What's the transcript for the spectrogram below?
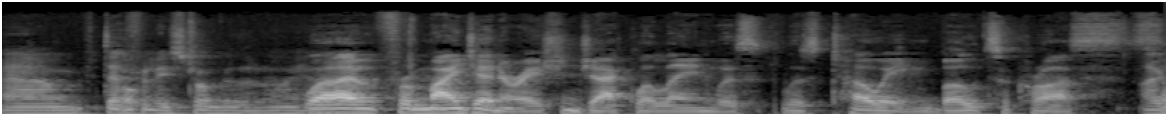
Um, definitely stronger than I am. Well, from my generation, Jack LaLanne was, was towing boats across some,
